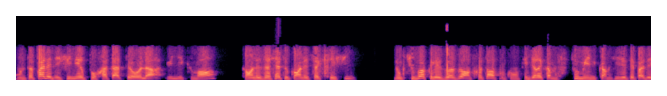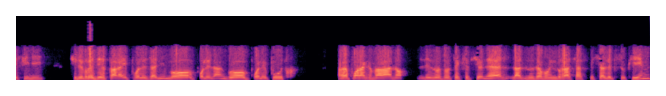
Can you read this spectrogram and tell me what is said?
on ne peut pas les définir pour Khatat et Ola uniquement quand on les achète ou quand on les sacrifie. Donc tu vois que les oiseaux, entre-temps, sont considérés comme stoumines, comme s'ils n'étaient pas définis. Tu devrais dire pareil pour les animaux, pour les lingots, pour les poutres. Répond la Gemara, non, les oiseaux c'est exceptionnel. Là, nous avons une bracha spéciale des psukim,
